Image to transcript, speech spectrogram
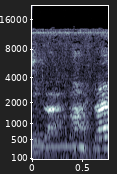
进来，啊，对，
